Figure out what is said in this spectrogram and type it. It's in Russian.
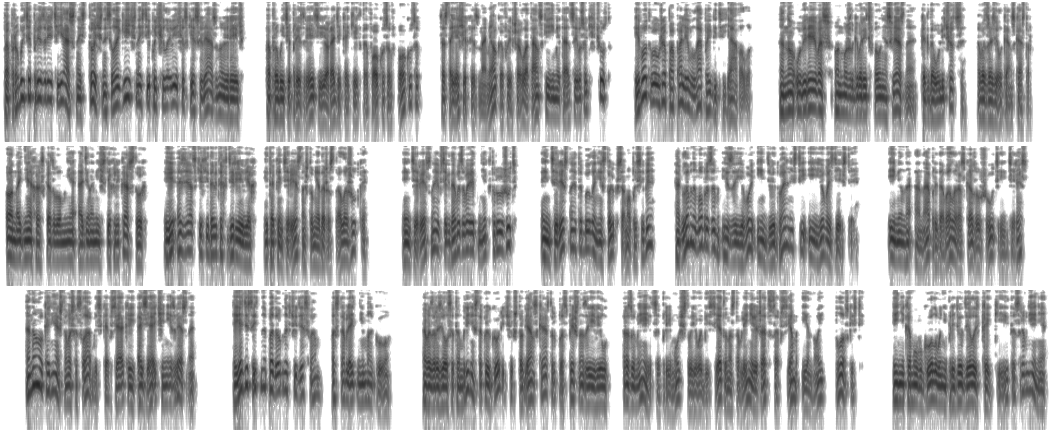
Попробуйте презреть ясность, точность, логичность и по-человечески связанную речь. Попробуйте презреть ее ради каких-то фокусов-покусов, состоящих из намеков и шарлатанской имитации высоких чувств. И вот вы уже попали в лапы к дьяволу. Но, уверяю вас, он может говорить вполне связно, когда увлечется, возразил Ганс Кастор. Он на днях рассказывал мне о динамических лекарствах и азиатских ядовитых деревьях, и так интересно, что мне даже стало жутко. Интересное всегда вызывает некоторую жуть. Интересно это было не столько само по себе, а главным образом из-за его индивидуальности и ее воздействия. Именно она придавала рассказу жуть и интерес. Ну, конечно, ваша слабость ко всякой азиатчине известна. Я действительно подобных чудес вам поставлять не могу. Возразился Тамбрини с такой горечью, что Ганс Кастр поспешно заявил, Разумеется, преимущества его бесед и наставления лежат в совсем иной плоскости. И никому в голову не придет делать какие-то сравнения.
